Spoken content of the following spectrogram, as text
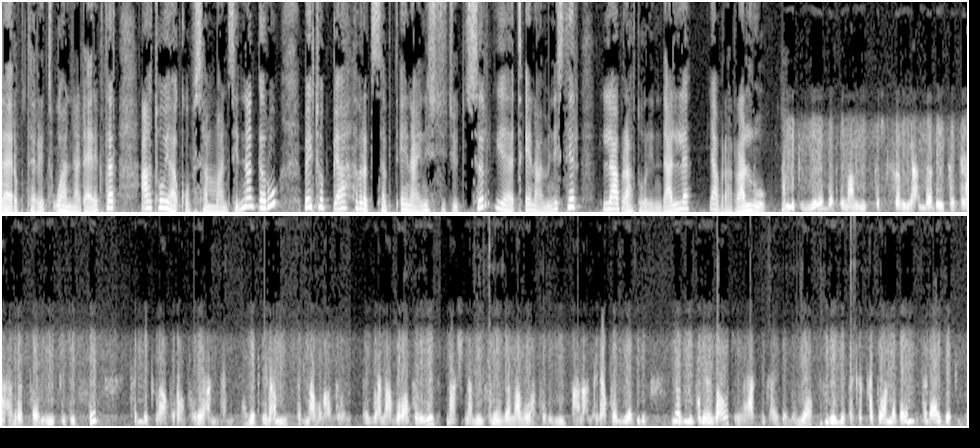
ዳይሬክቶሬት ዋና ዳይሬክተር አቶ ያዕቆብ ሰማን ሲናገሩ በኢትዮጵያ ሕብረተሰብ ጤና ኢንስቲትዩት ስር የጤና ሚኒስቴር ላብራቶሪ እንዳለ ያብራራሉ። ትልቅዬ በጤና ሚኒስቴር ስር ያለ በኢትዮጵያ ሕብረተሰብ ኢንስቲትዩት ስር ትልቅ ላቦራቶሪ አለን። የጤና ሚኒስቴር ላቦራቶሪ እዛ ላቦራቶሪ ውስጥ national influenza laboratory ይባላል። ያው ከዚህ በፊት እነዚህ ኢንፍሉዌንዛዎች አዲስ አይደለም። ያው ጊዜ እየተከሰቱ አልነበረም በተለያየ ጊዜ።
